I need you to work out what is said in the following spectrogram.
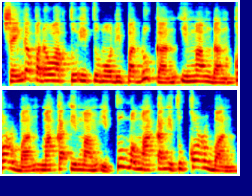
Sehingga pada waktu itu mau dipadukan imam dan korban, maka imam itu memakan itu korban.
